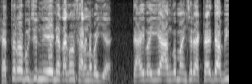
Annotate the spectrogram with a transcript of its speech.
হেতরা বুঝেননি এই নেতাগুলো ছাড়ানো ভাইয়া। তাই ভাইয়া, আঙ্গ মানুষের একটাই দাবি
